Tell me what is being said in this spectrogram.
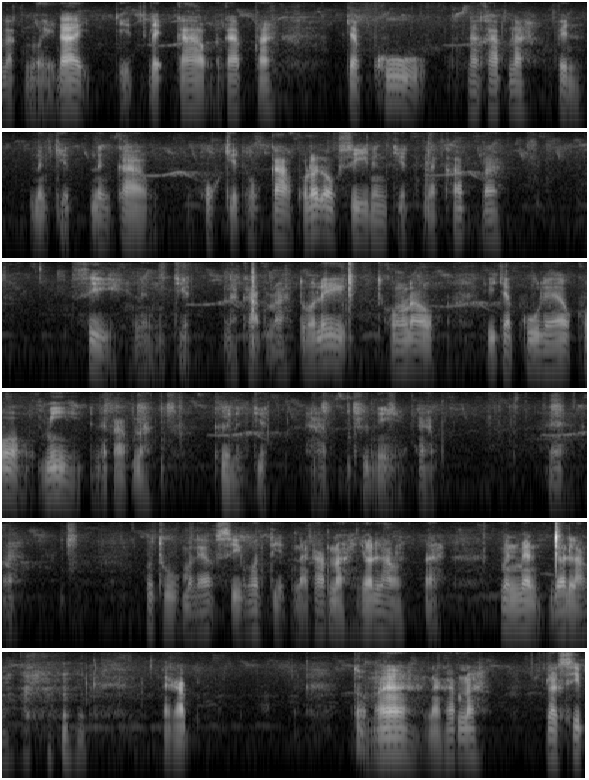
หลักหน่วยได้เจ็ดและเก้านะครับนะจับคู่นะครับนะเป็นหนึ่งเจ็ดหนึ่งเก้าหกเจ็ดหกเก้าพลดออกสี่หนึ่งเจ็ดนะครับนะสี่หนึ่งเจ็ดนะครับนะตัวเลขของเราที่จับคู่แล้วก็มีนะครับนะคือหนึ่งเจ็ดนะครับชุดนี้นะครับนะอะก็ถูกมาแล้วสี่งวดติดนะครับนะย้อนหลังนะแม่นๆย้อนหลังนะครับ ต่อมานะครับนะ หลักสิบ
